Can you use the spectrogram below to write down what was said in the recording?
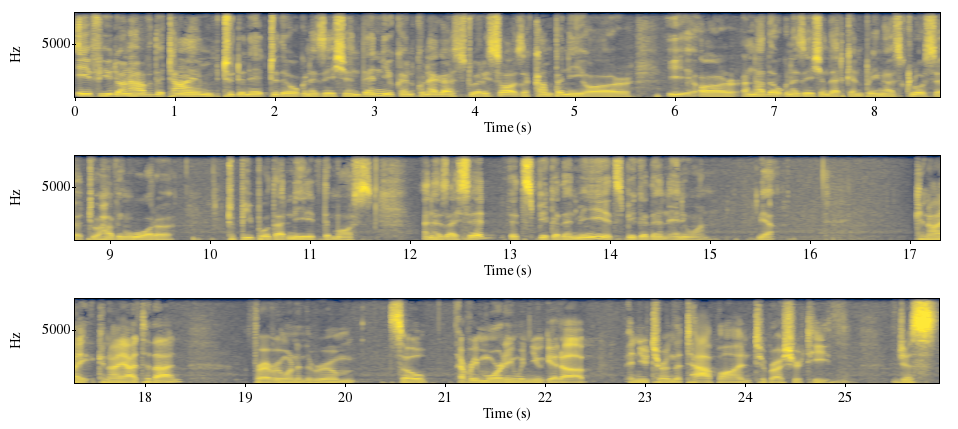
If you don't have the time to donate to the organization, then you can connect us to a resource, a company, or or another organization that can bring us closer to having water to people that need it the most. And as I said, it's bigger than me. It's bigger than anyone. Yeah. Can I can I add to that? For everyone in the room. So every morning when you get up and you turn the tap on to brush your teeth, just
